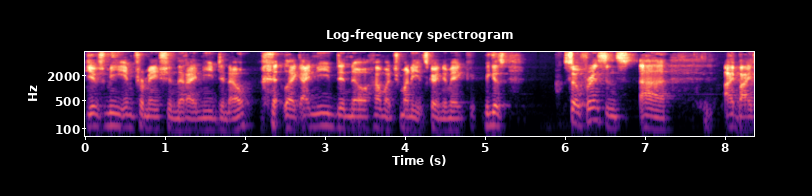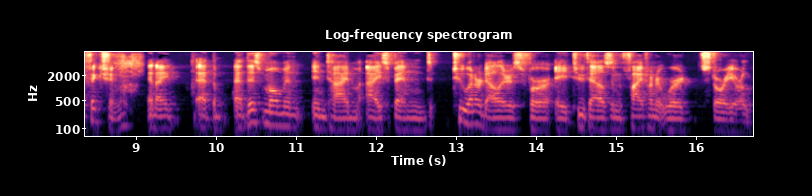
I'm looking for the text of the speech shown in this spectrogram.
gives me information that I need to know. like I need to know how much money it's going to make because. So, for instance, uh, I buy fiction, and I at the at this moment in time I spend two hundred dollars for a two thousand five hundred word story or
